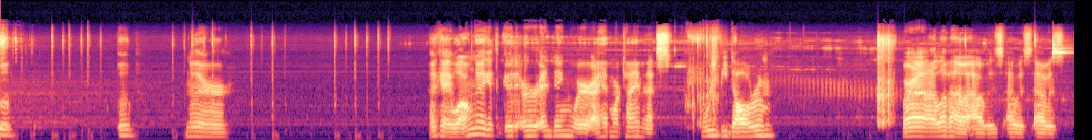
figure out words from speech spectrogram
Boop. Boop. Another Okay, well, I'm gonna get the good er ending where I have more time, and that's creepy doll room. Where I, I love how I was, I was, I was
